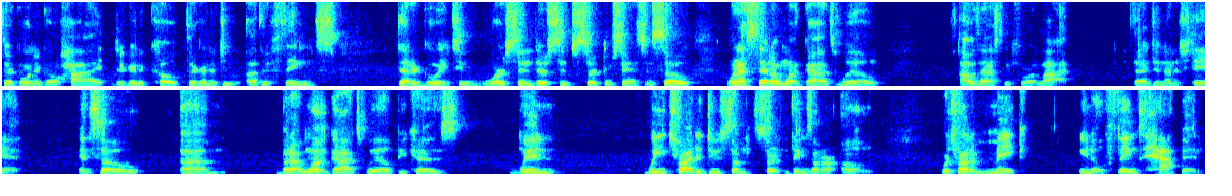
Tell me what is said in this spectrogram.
they're going to go hide, they're going to cope, they're going to do other things that are going to worsen their circumstances. So when I said I want God's will, I was asking for a lot that I didn't understand. And so, um, but I want God's will because when we try to do some certain things on our own. We're trying to make, you know, things happen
